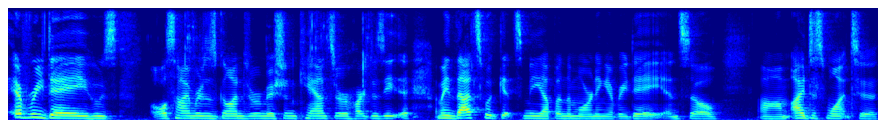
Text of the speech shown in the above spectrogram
every day whose Alzheimer's has gone to remission, cancer, heart disease. I mean, that's what gets me up in the morning every day. And so um, I just want to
